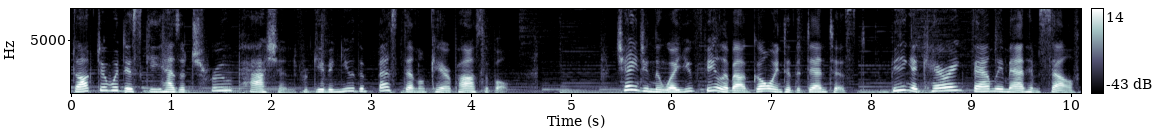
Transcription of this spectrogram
Dr. Wadiski has a true passion for giving you the best dental care possible changing the way you feel about going to the dentist. Being a caring family man himself,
